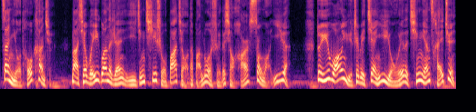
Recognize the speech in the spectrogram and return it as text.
再扭头看去。那些围观的人已经七手八脚的把落水的小孩送往医院，对于王宇这位见义勇为的青年才俊，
